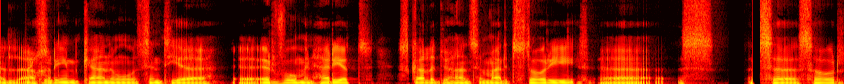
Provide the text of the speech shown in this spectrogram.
الآخرين كانوا سينتيا آه، إيرفو من هاريت سكارلت جوهانسون Marriage Story آه، سور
